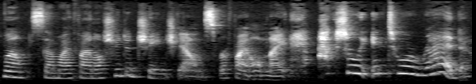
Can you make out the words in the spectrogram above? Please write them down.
well, semi-final. She did change gowns for final night. Actually into a red.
